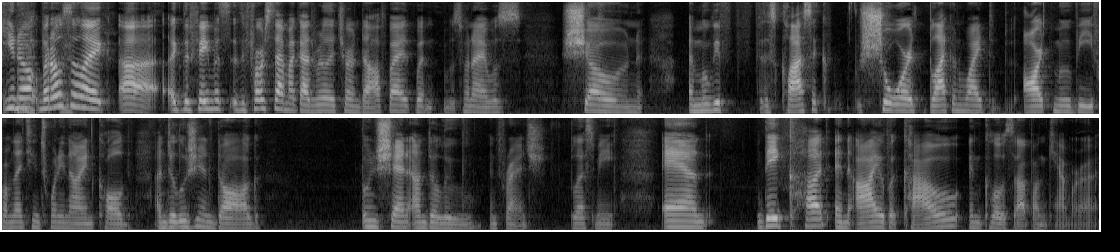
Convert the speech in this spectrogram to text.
you know but also like uh like the famous the first time i got really turned off by it when was when i was shown a movie this classic short black and white art movie from 1929 called andalusian dog un chien andalou in french bless me and they cut an eye of a cow in close up on camera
